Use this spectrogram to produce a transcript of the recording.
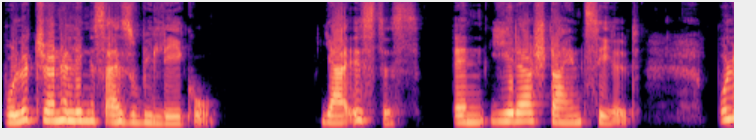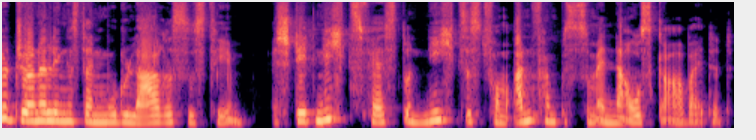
Bullet Journaling ist also wie Lego. Ja, ist es, denn jeder Stein zählt. Bullet Journaling ist ein modulares System. Es steht nichts fest und nichts ist vom Anfang bis zum Ende ausgearbeitet.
